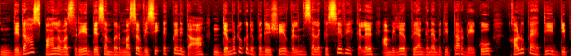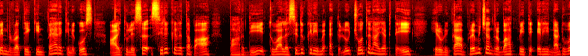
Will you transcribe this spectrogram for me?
දෙදහස් පාලවසරේ දෙසම්බර් මස විසි එක්වනිදා දෙමටුකට ප්‍රදේශයේ වෙළඳ සැලක සේවය කළ අමිල ප්‍රියංග නැමැති තරුණයෙකු කළු පැහැති ඩිපෙන් රථයකින් පැහැරගෙන ගොස් අයතු ලෙස සිරකර තබා පාරදී තුවාල සිදුකිරීම ඇතුළු චෝදනා යටතේ හිරුණිකා ප්‍රමිචන්ද්‍ර මහත්මීට එරි නඩුව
